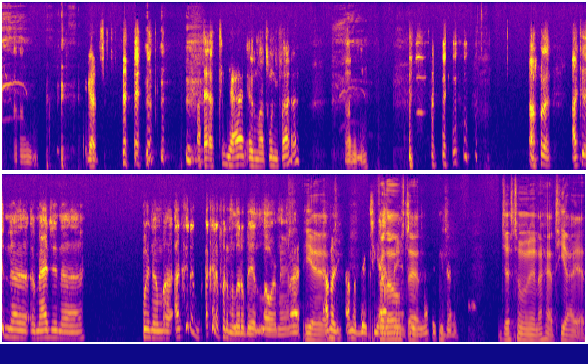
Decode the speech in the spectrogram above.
um, I got I have T.I. as my 25. Um, I couldn't uh, imagine uh, putting him. Uh, I could have. I could have put him a little bit lower, man. I, Yeah. I'm a. I'm a big Ti For fan those too. that- I think he does. just tuning in. I had Ti at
